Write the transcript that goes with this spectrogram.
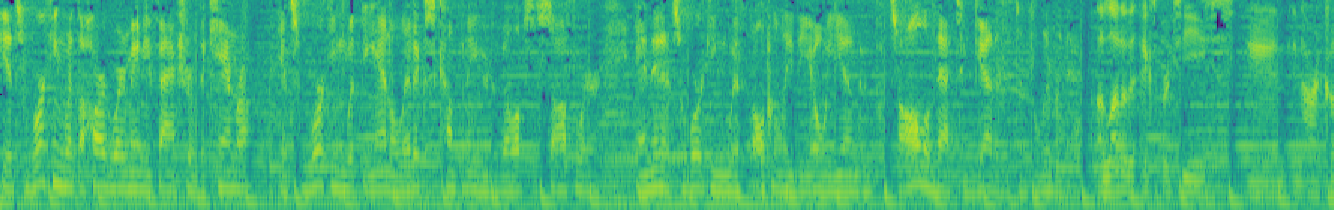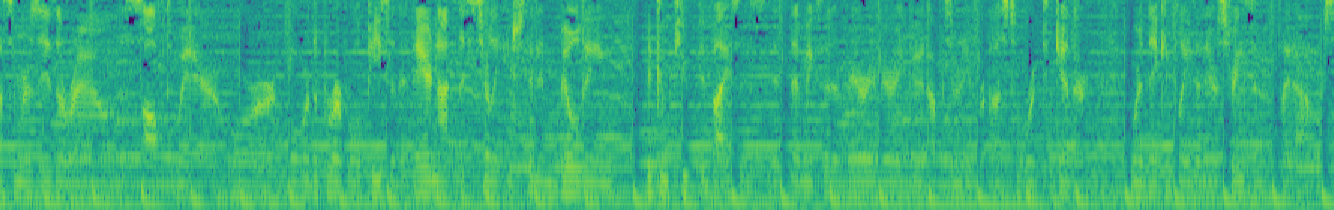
It's working with the hardware manufacturer of the camera, it's working with the analytics company who develops the software, and then it's working with ultimately the OEM who puts all of that together to deliver that. A lot of the expertise in, in our customers is around the software or, or the peripheral piece of it. They are not necessarily interested in building the compute devices. That makes it a very, very good opportunity for us to work together where they can play to their strengths and we can play to ours.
